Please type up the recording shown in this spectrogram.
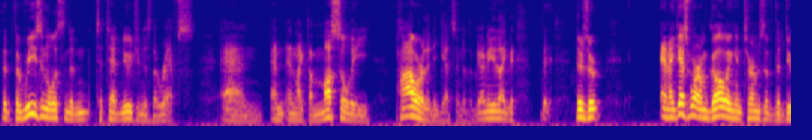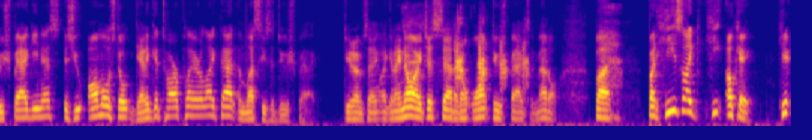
the the reason to listen to to Ted Nugent is the riffs and and and like the muscly power that he gets into them. Do you know I mean? Like the, there's a and I guess where I'm going in terms of the douchebagginess is you almost don't get a guitar player like that unless he's a douchebag. Do you know what I'm saying? Like, and I know I just said I don't want douchebags in metal, but but he's like he okay here.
